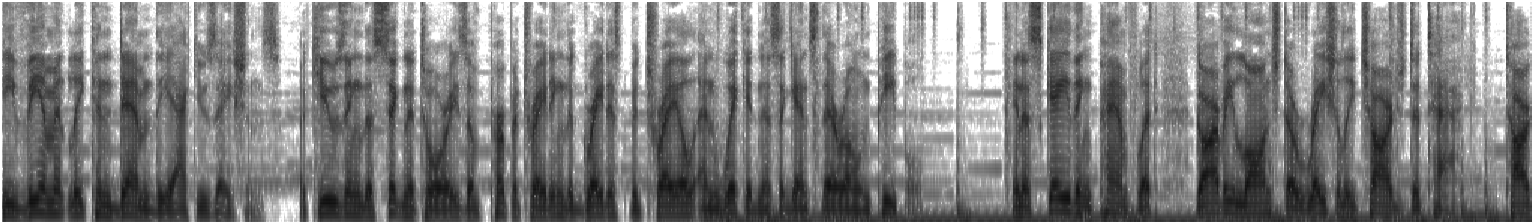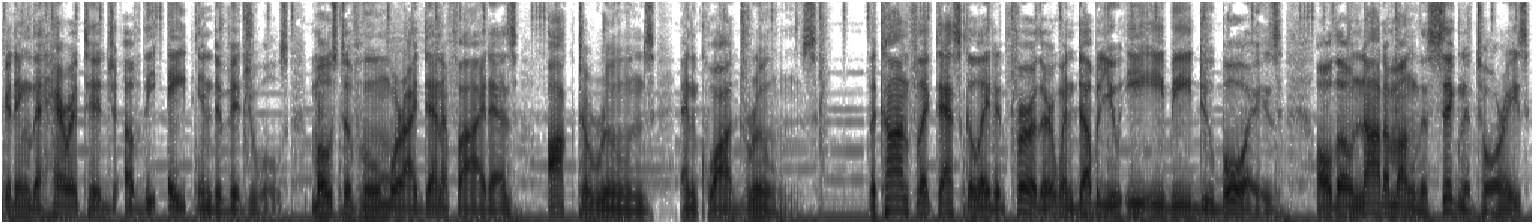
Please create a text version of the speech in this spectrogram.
He vehemently condemned the accusations, accusing the signatories of perpetrating the greatest betrayal and wickedness against their own people. In a scathing pamphlet, Garvey launched a racially charged attack, targeting the heritage of the eight individuals, most of whom were identified as octoroons and quadroons. The conflict escalated further when W.E.B. Du Bois, although not among the signatories,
